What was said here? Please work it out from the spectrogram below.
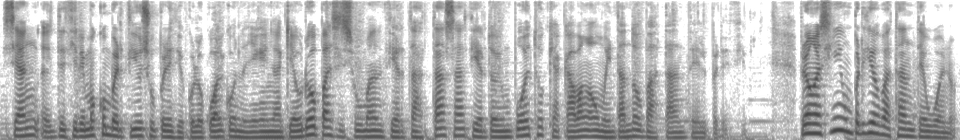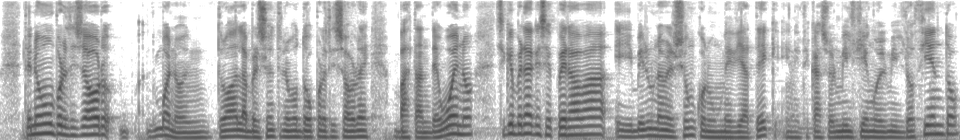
se han, es decir, hemos convertido su precio, con lo cual cuando lleguen aquí a Europa se suman ciertas tasas, ciertos impuestos que acaban aumentando bastante el precio. Pero aún así un precio bastante bueno. Tenemos un procesador, bueno, en todas las versiones tenemos dos procesadores bastante buenos. Sí que es verdad que se esperaba eh, ver una versión con un MediaTek, en este caso el 1100 o el 1200,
